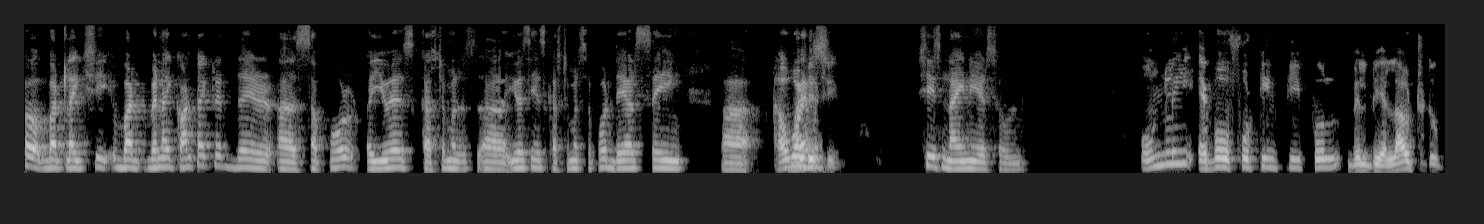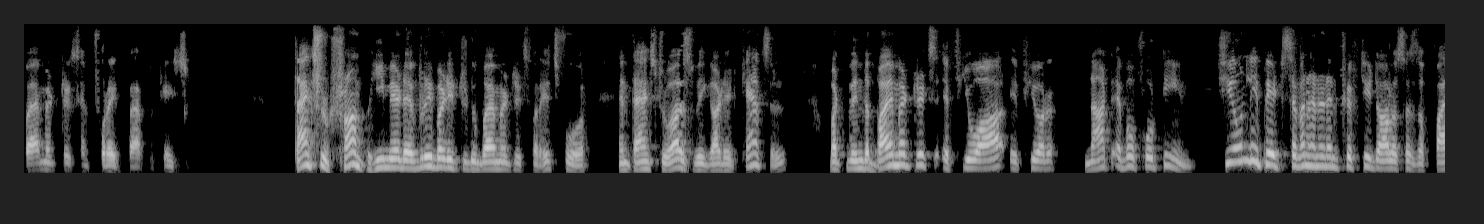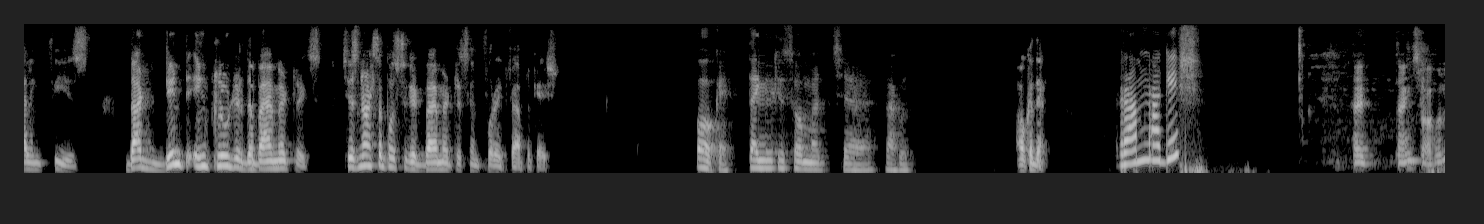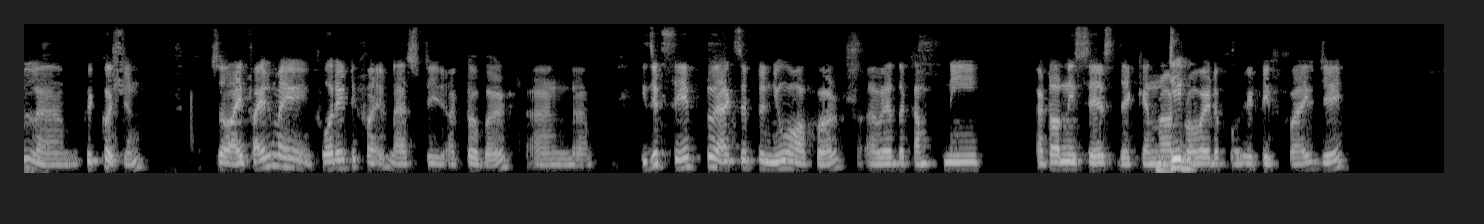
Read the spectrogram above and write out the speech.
Oh, but like she, but when I contacted their uh, support, uh, US customers, uh, USCIS customer support, they are saying. Uh, How old is she? She's nine years old. Only above 14 people will be allowed to do biometrics and 485 application. Thanks to Trump, he made everybody to do biometrics for H4, and thanks to us, we got it canceled. But when the biometrics, if you are, if you're not above 14, she only paid $750 as a filing fees that didn't include the biometrics. She's not supposed to get biometrics in 4H application. Okay. Thank you so much, uh, Rahul. Okay then. Ram Nagesh. Hi, thanks, Rahul. Um, quick question. So I filed my 485 last October, and uh, is it safe to accept a new offer uh, where the company attorney says they cannot Did... provide a 485J?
